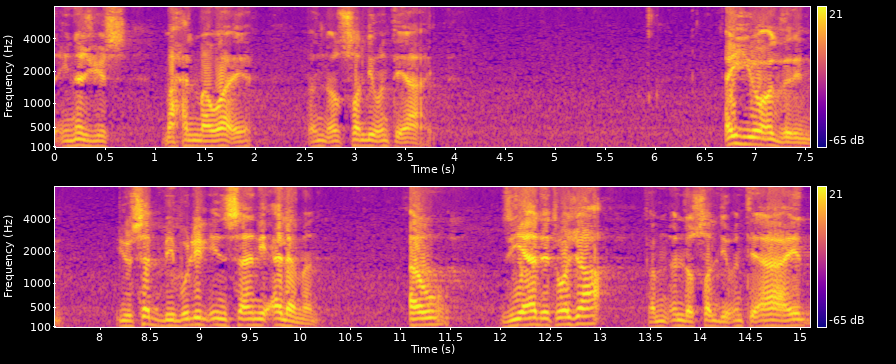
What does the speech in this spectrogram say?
ينجس محل ما واقف أن تصلي وأنت قاعد. أي عذر يسبب للإنسان ألما أو زيادة وجع فبنقول له صلي وأنت قاعد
